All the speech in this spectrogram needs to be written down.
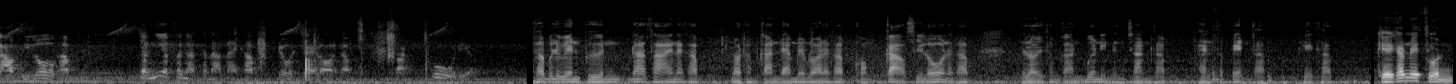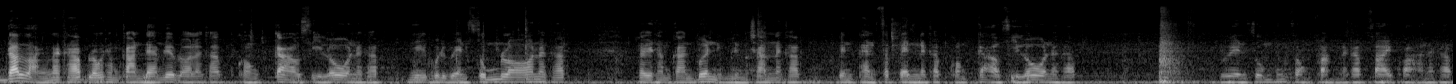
กาวซีโร่ครับ จะเงียบสงัดขนาดไหนครับ เดี๋ยวอดใจรอครับ สักครู่เดียวครับบริเวณพื้นด้านซ้ายนะครับ เราทำการแดมเรียบร้อยแล้วครับ ของกาวซีโร่นะครับเดี๋ยวเราจะทำการเบิ้ลอีกหนึ่งชั้นครับแผ่นสเปนครับโอเคครับโอเคครับในส่วนด้านหลังนะครับ เราก็ทำการแดมเรียบร้อยแล้วครับของกาวซีโร่นะครับนี่บริเวณซุ้มล้อนะครับ เราจะทำการเบิ้ลอีกหนึ่งชั้นนะครับ เป็นแผ่นสเปนนะครับของกาวซีโร่นะครับบริเวณซุ้มทั้งสองฝั่งนะครับ ซ้ายขวานะครับ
